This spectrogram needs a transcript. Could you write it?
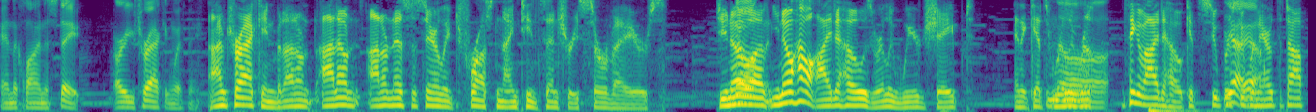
and the Cline estate. Are you tracking with me? I'm tracking, but I don't, I don't, I don't necessarily trust 19th century surveyors. Do you know, No, uh, you know how Idaho is really weird shaped, and it gets really, No. really. Think of Idaho, it gets super, Yeah, super yeah. narrow at the top.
